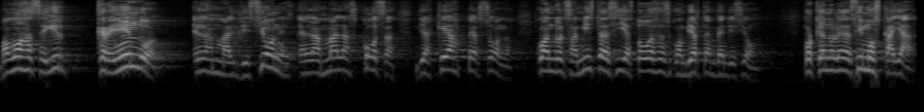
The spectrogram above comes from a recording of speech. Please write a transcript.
Vamos a seguir creyendo en las maldiciones, en las malas cosas de aquellas personas. Cuando el salmista decía, todo eso se convierte en bendición. ¿Por qué no le decimos callad?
